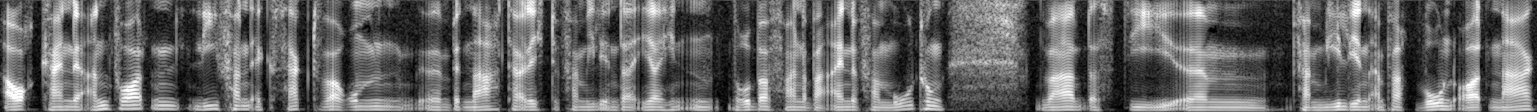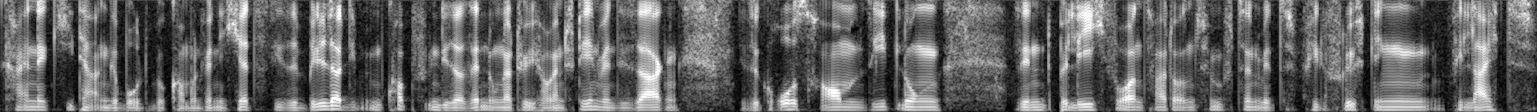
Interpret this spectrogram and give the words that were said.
auch keine Antworten liefern, exakt warum äh, benachteiligte Familien da eher hinten rüberfallen. Aber eine Vermutung war, dass die ähm, Familien einfach wohnortnah keine Kita-Angebote bekommen. Und wenn ich jetzt diese Bilder, die im Kopf in dieser Sendung natürlich auch entstehen, wenn Sie sagen, diese Großraumsiedlungen sind belegt worden 2015 mit vielen Flüchtlingen, vielleicht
